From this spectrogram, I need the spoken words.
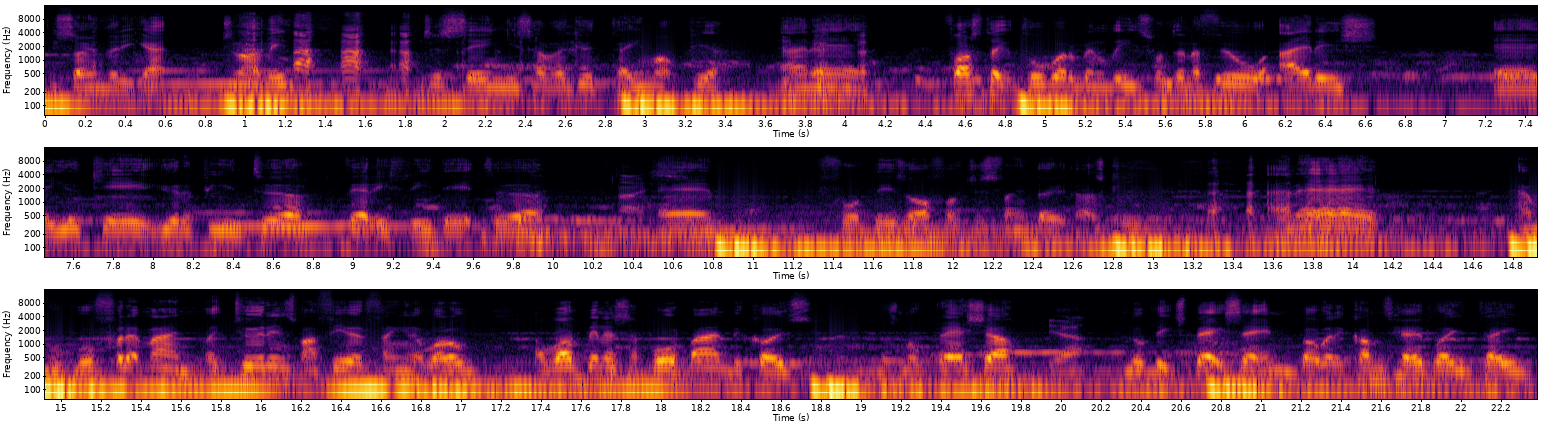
the sounder you get. Do you know what I mean? Just saying, you just have a good time up here. And uh, first October, I'm in Leeds. We're doing a full Irish, uh, UK, European tour, 33 date tour. Nice. Um, four days off. I've just found out. That's cool. and uh, and we'll go for it, man. Like touring's my favourite thing in the world. I love being a support band because there's no pressure yeah. nobody expects it, but when it comes headline time,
